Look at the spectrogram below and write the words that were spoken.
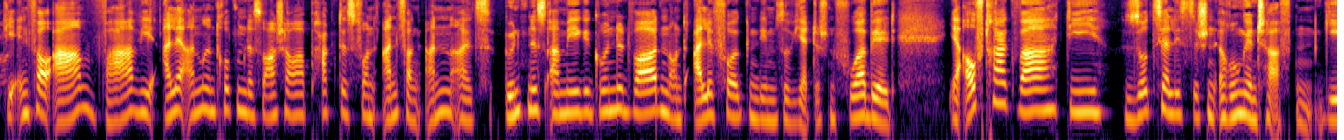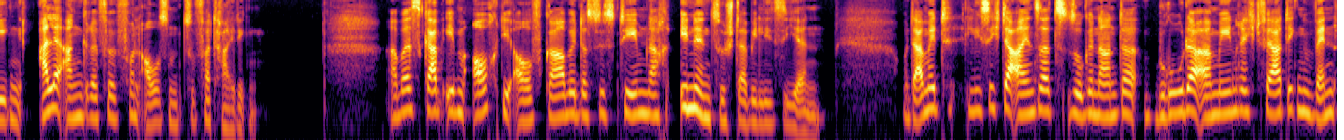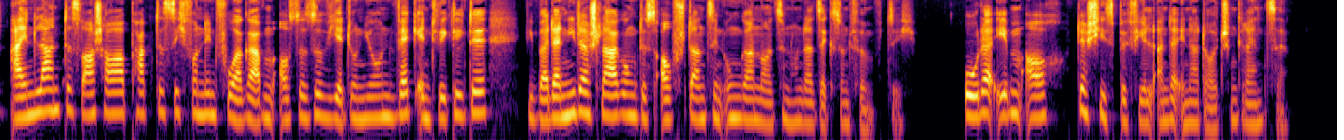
Die NVA war wie alle anderen Truppen des Warschauer Paktes von Anfang an als Bündnisarmee gegründet worden und alle folgten dem sowjetischen Vorbild. Ihr Auftrag war, die sozialistischen Errungenschaften gegen alle Angriffe von außen zu verteidigen. Aber es gab eben auch die Aufgabe, das System nach innen zu stabilisieren. Und damit ließ sich der Einsatz sogenannter Bruderarmeen rechtfertigen, wenn ein Land des Warschauer Paktes sich von den Vorgaben aus der Sowjetunion wegentwickelte, wie bei der Niederschlagung des Aufstands in Ungarn 1956. Oder eben auch der Schießbefehl an der innerdeutschen Grenze.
